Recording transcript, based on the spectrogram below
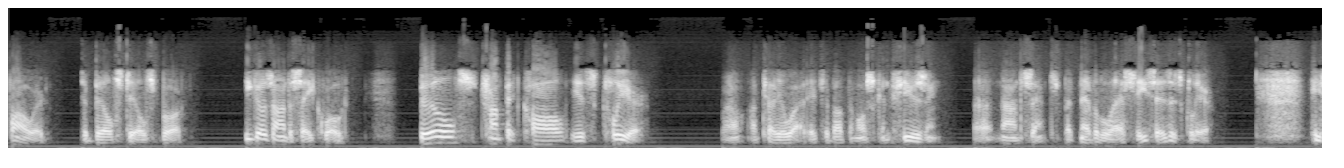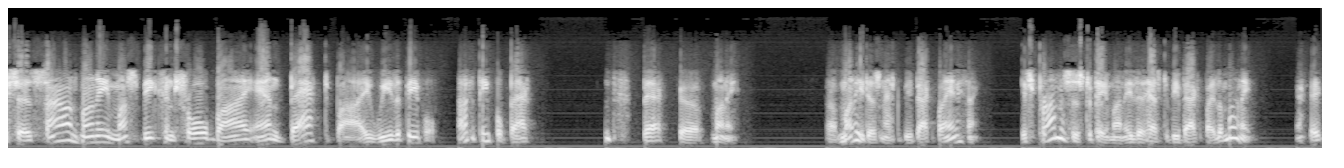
forward to Bill Still's book, he goes on to say, quote, Bill's trumpet call is clear. Well, I'll tell you what, it's about the most confusing uh, nonsense, but nevertheless, he says it's clear. He says sound money must be controlled by and backed by we the people. How do people back back uh, money? Uh, money doesn't have to be backed by anything. It's promises to pay money that has to be backed by the money. Okay.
